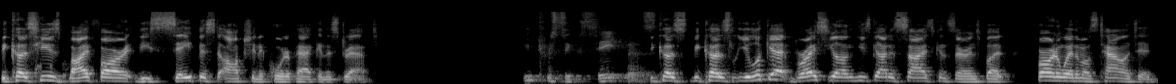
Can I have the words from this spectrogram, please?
because he is by far the safest option at quarterback in this draft. Interesting, safest. Because because you look at Bryce Young, he's got his size concerns, but far and away the most talented.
